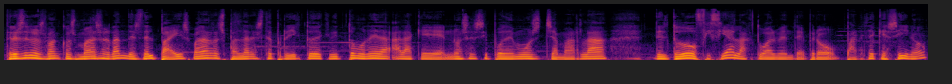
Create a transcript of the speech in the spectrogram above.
tres de los bancos más grandes del país van a respaldar este proyecto de criptomoneda a la que no sé si podemos llamarla del todo oficial actualmente, pero parece que sí, ¿no?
